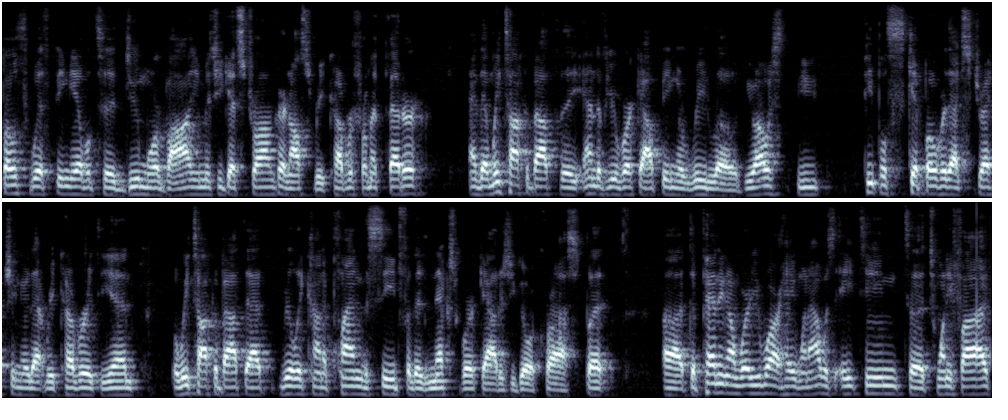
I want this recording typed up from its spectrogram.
both with being able to do more volume as you get stronger and also recover from it better. And then we talk about the end of your workout being a reload. You always you people skip over that stretching or that recovery at the end, but we talk about that really kind of planting the seed for the next workout as you go across. But uh, depending on where you are, hey, when I was 18 to 25,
